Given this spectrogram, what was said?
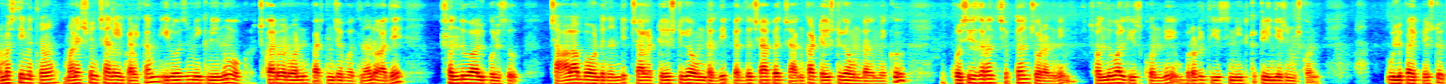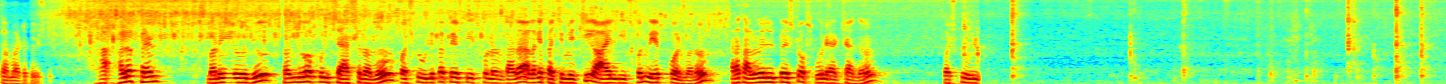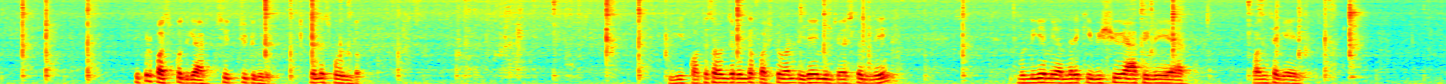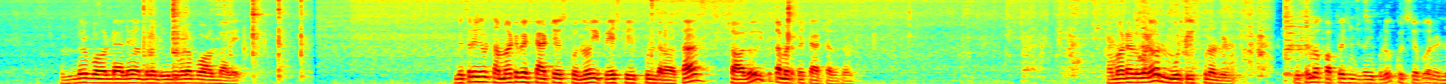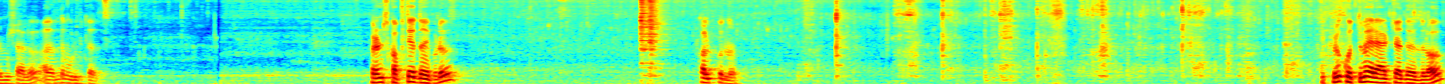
నమస్తే మిత్రమా మనశ్వన్ ఛానల్కి వెల్కమ్. ఈరోజు మీకు నేను ఒక రుచికరమైన వంటని పరిచయం చేయబోతున్నాను అదే సందువాలు పులుసు. చాలా బాగుంటుందండి చాలా టేస్ట్గా ఉంటుంది. పెద్ద చేప ఇంకా టేస్ట్గా ఉంటుంది మీకు. ప్రొసీజర్ అంతా చెప్తాను చూడండి. సందువాలు తీసుకోండి బుర్రలు తీసి నీట్గా క్లీన్ చేసి ఉంచుకోండి. ఉల్లిపాయ పేస్ట్ టమాటా పేస్ట్. హలో ఫ్రెండ్స్ మనం ఈరోజు సందువ పులుసు చేస్తున్నాము. ఫస్ట్ ఉల్లిపాయ పేస్ట్ తీసుకున్నాం కదా అలాగే పచ్చిమిర్చి ఆయిల్ తీసుకొని వేపుకోవాలి మనం. తర్వాత అల్లం వెల్లుల్లి పేస్ట్ ఒక స్పూన్ యాడ్ చేద్దాం. ఫస్ట్ ఇప్పుడు పసుపు కొద్దిగా చిట్టుగుడు చిన్న స్పూన్తో. ఈ కొత్త సంవత్సరంతో ఫస్ట్ వంట ఇదే మేము చేస్తుంది. ముందుగా మీ అందరికీ wish you happy new year once again అందరూ బాగుండాలి అందులో నేను కూడా బాగుండాలి. మిత్రం ఇప్పుడు టమాటా పేస్ట్ యాడ్ చేసుకుందాం. ఈ పేస్ట్ వేపుకున్న తర్వాత చాలు. ఇప్పుడు టమాటా పేస్ట్ యాడ్ చేద్దాం. టమాటాలు కూడా మూడు తీసుకున్నాను నేను. మిత్రం మాకు కప్పు వేసి ఉంచుదాం ఇప్పుడు. కొద్దిసేపు రెండు నిమిషాలు. అదంతా ఉడుకుతుంది. ఫ్రెండ్స్ కప్పు తీద్దాం ఇప్పుడు. కలుపుకుందాం. ఇప్పుడు కొత్తిమీర యాడ్ చేద్దాం ఇందులో.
